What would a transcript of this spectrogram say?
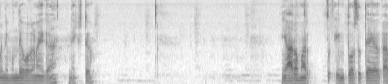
ಬನ್ನಿ, ಮುಂದೆ ಹೋಗೋಣ ಈಗ. ನೆಕ್ಸ್ಟ್ ಯಾರೋ ಮಾರ್ಕ್ ಹೆಂಗೆ ತೋರಿಸುತ್ತೆ ಆ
